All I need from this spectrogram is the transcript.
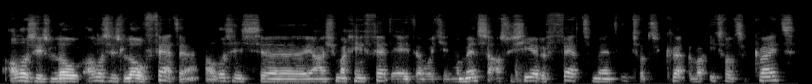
alles is low, alles is low fat, hè? Alles is, uh, ja, als je maar geen vet eet, dan word je... Maar mensen associëren vet met iets wat, ze kwijt, iets wat ze kwijt...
